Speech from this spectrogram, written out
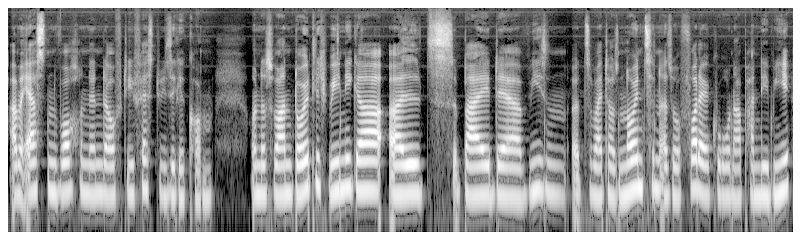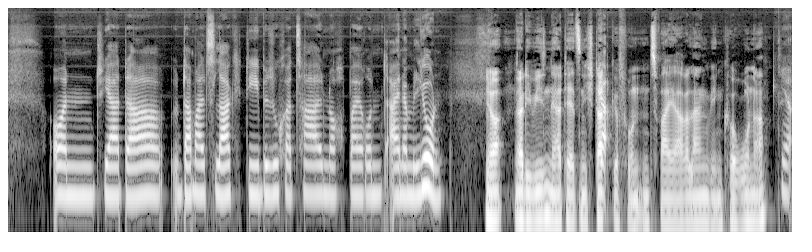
am ersten Wochenende auf die Festwiese gekommen. Und das waren deutlich weniger als bei der Wiesen 2019, also vor der Corona-Pandemie. Und ja, da damals lag die Besucherzahl noch bei rund einer Million. Ja, ja die Wiesen hat ja jetzt nicht stattgefunden, ja. zwei Jahre lang wegen Corona. Ja.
